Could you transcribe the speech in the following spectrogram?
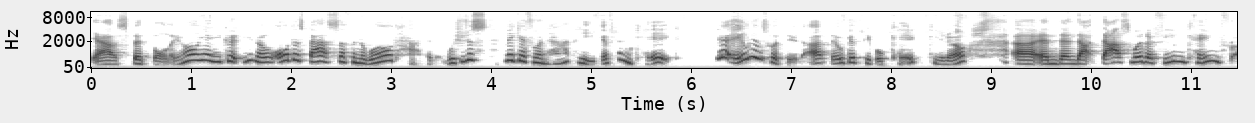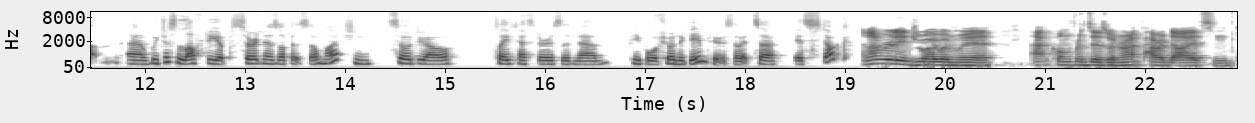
yeah spitballing. Oh yeah, you could you know all this bad stuff in the world happening. We should just make everyone happy, give them cake. Yeah, aliens would do that. They would give people cake, you know, uh, and then that that's where the theme came from. Uh, we just love the absurdness of it so much, and so do our playtesters and um, people we've shown the game to. So it's uh, it's stuck. And I really enjoy when we're at conferences, when we're at Paradice, and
